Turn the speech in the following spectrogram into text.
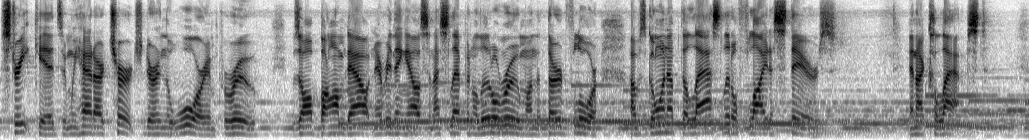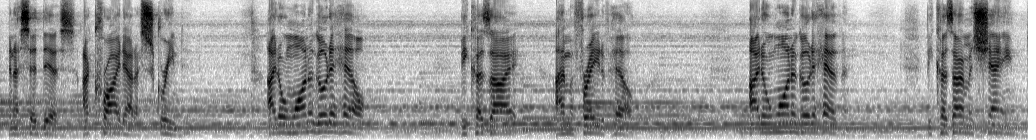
street kids and we had our church during the war in Peru, it was all bombed out and everything else, and I slept in a little room on the third floor. I was going up the last little flight of stairs and I collapsed. And I said this I cried out, I screamed it. I don't want to go to hell because I, I'm afraid of hell. I don't want to go to heaven because I'm ashamed.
